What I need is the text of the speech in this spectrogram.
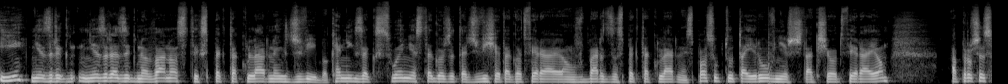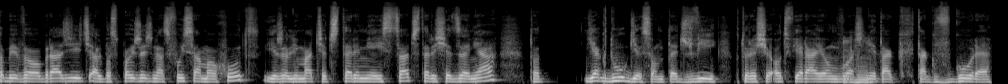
i nie, nie zrezygnowano z tych spektakularnych drzwi, bo Koenigsegg słynie z tego, że te drzwi się tak otwierają w bardzo spektakularny sposób. Tutaj również tak się otwierają. A proszę sobie wyobrazić albo spojrzeć na swój samochód. Jeżeli macie cztery miejsca, cztery siedzenia, to jak długie są te drzwi, które się otwierają właśnie tak, tak w górę.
